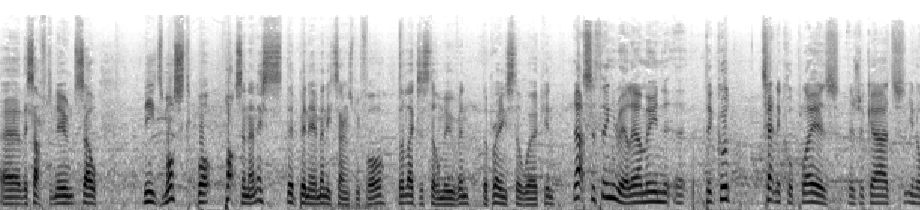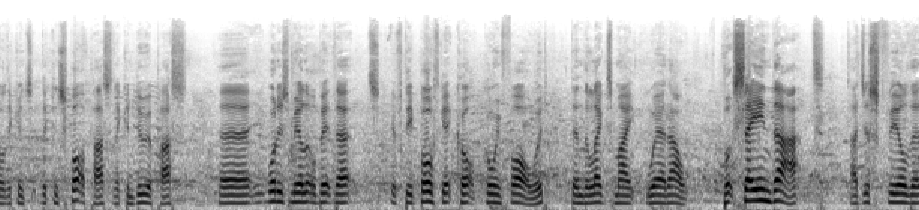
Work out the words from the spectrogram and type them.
uh, this afternoon. So, needs must. But Potts and Ennis, they've been here many times before. The legs are still moving. The brain's still working. That's the thing, really. I mean, uh, they're good technical players as regards, you know, they can they can spot a pass, they can do a pass. Uh, it worries me a little bit that if they both get caught going forward, then the legs might wear out. But saying that, I just feel that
